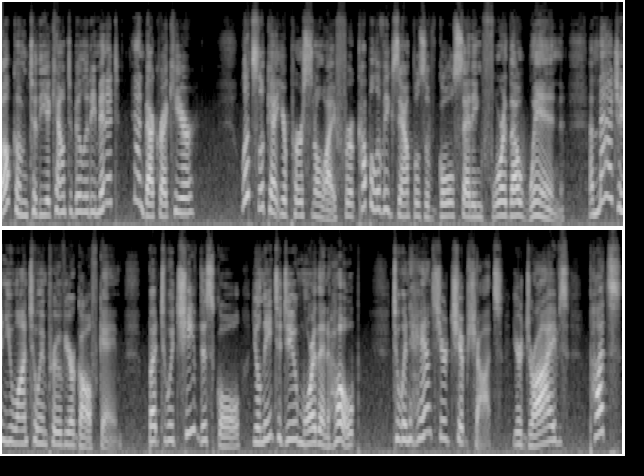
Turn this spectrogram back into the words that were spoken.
welcome to the Accountability Minute Ann Bachrach here. Let's look at your personal life for a couple of examples of goal setting for the win. Imagine you want to improve your golf game, but to achieve this goal, you'll need to do more than hope. To enhance your chip shots, your drives, putts,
